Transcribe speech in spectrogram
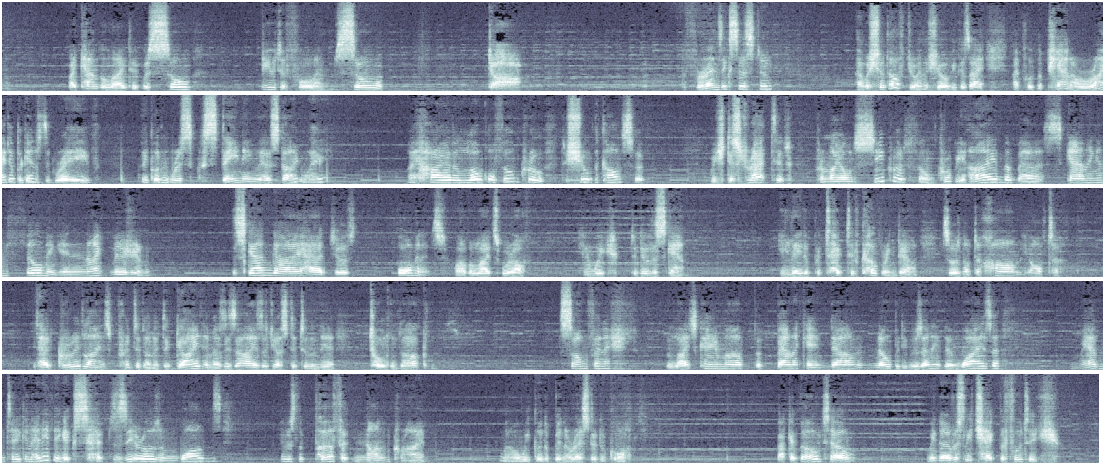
by candlelight. It was so beautiful and so dark. The forensic system, I was shut off during the show because I, I put the piano right up against the grave. They couldn't risk staining their Steinway. I hired a local film crew to shoot the concert, which distracted from my own secret film crew behind the banner, scanning and filming in night vision. The scan guy had just four minutes while the lights were off in which to do the scan. He laid a protective covering down so as not to harm the altar. It had grid lines printed on it to guide him as his eyes adjusted to the near total darkness. The song finished, the lights came up, the banner came down, nobody was any the wiser. We hadn't taken anything except zeros and ones. It was the perfect non-crime. Well, we could have been arrested, of course. Back at the hotel, we nervously checked the footage.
